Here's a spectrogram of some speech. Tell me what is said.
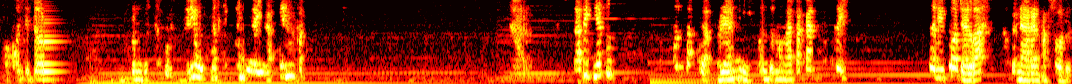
oppositorum tersebut. Jadi meskipun dia yakin benar, tapi dia tuh tetap nggak berani untuk mengatakan Kristen itu adalah kebenaran absolut.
